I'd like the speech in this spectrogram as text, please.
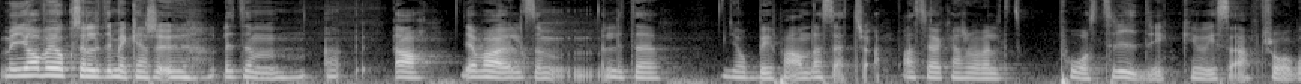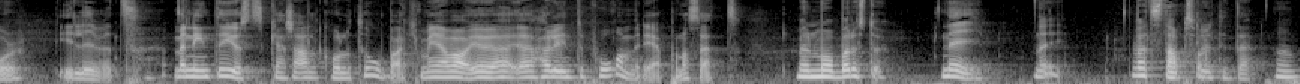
Men jag var ju också lite mer kanske, uh, lite, mm, ja, jag var liksom lite jobbig på andra sätt tror jag. Alltså jag kanske var väldigt påstridig i vissa frågor i livet. Men inte just kanske alkohol och tobak, men jag, var, jag, jag höll inte på med det på något sätt. Men mobbades du? Nej, Det var ett snabbt absolut inte. Mm.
